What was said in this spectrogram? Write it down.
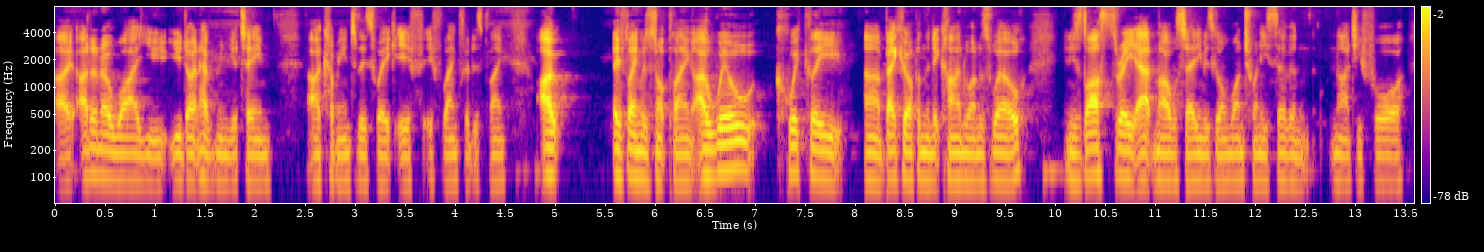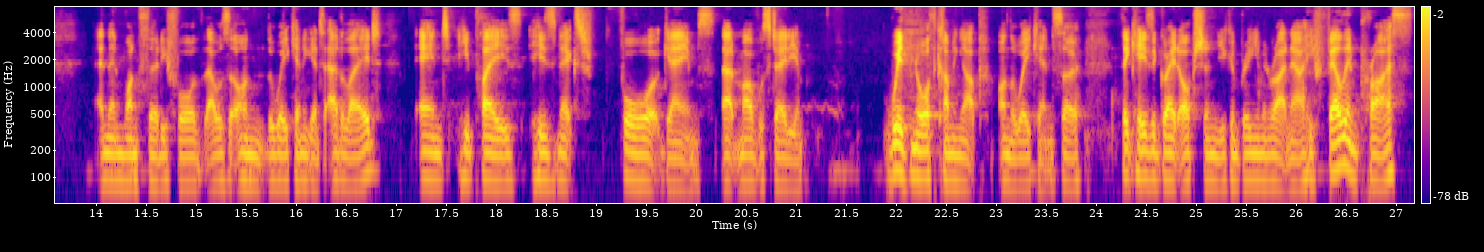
I, I don't know why you, you don't have him in your team uh, coming into this week if if Langford is playing. I if Langford's not playing, I will quickly uh, back you up on the Nick Hind one as well. In his last three at Marvel Stadium, he's gone 127, 94, and then 134. That was on the weekend against Adelaide, and he plays his next four games at Marvel Stadium with North coming up on the weekend. So I think he's a great option. You can bring him in right now. He fell in price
